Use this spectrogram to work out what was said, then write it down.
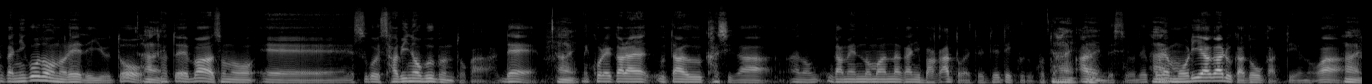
はいなんかニコ動の例で言うと、はい。例えばその、えーすごいサビの部分とかではい。これから歌う歌詞があの画面の真ん中にバカッとかって出てくることがあるんですよ、でこれは盛り上がるかどうかっていうのは、はい。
